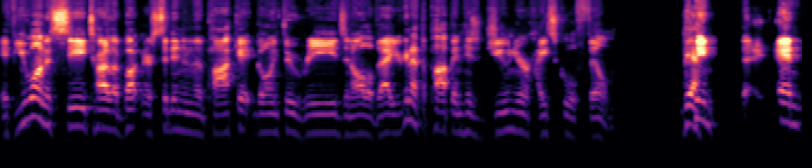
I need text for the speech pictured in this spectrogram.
if you want to see Tyler Buchner sitting in the pocket, going through reads and all of that, you're going to have to pop in his junior high school film. Yeah. I mean, and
